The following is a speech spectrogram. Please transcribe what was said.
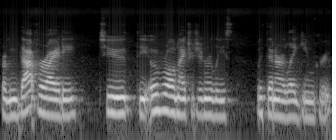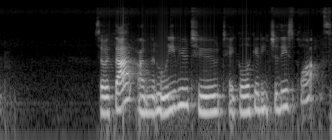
from that variety to the overall nitrogen release within our legume group. So with that, I'm going to leave you to take a look at each of these plots.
